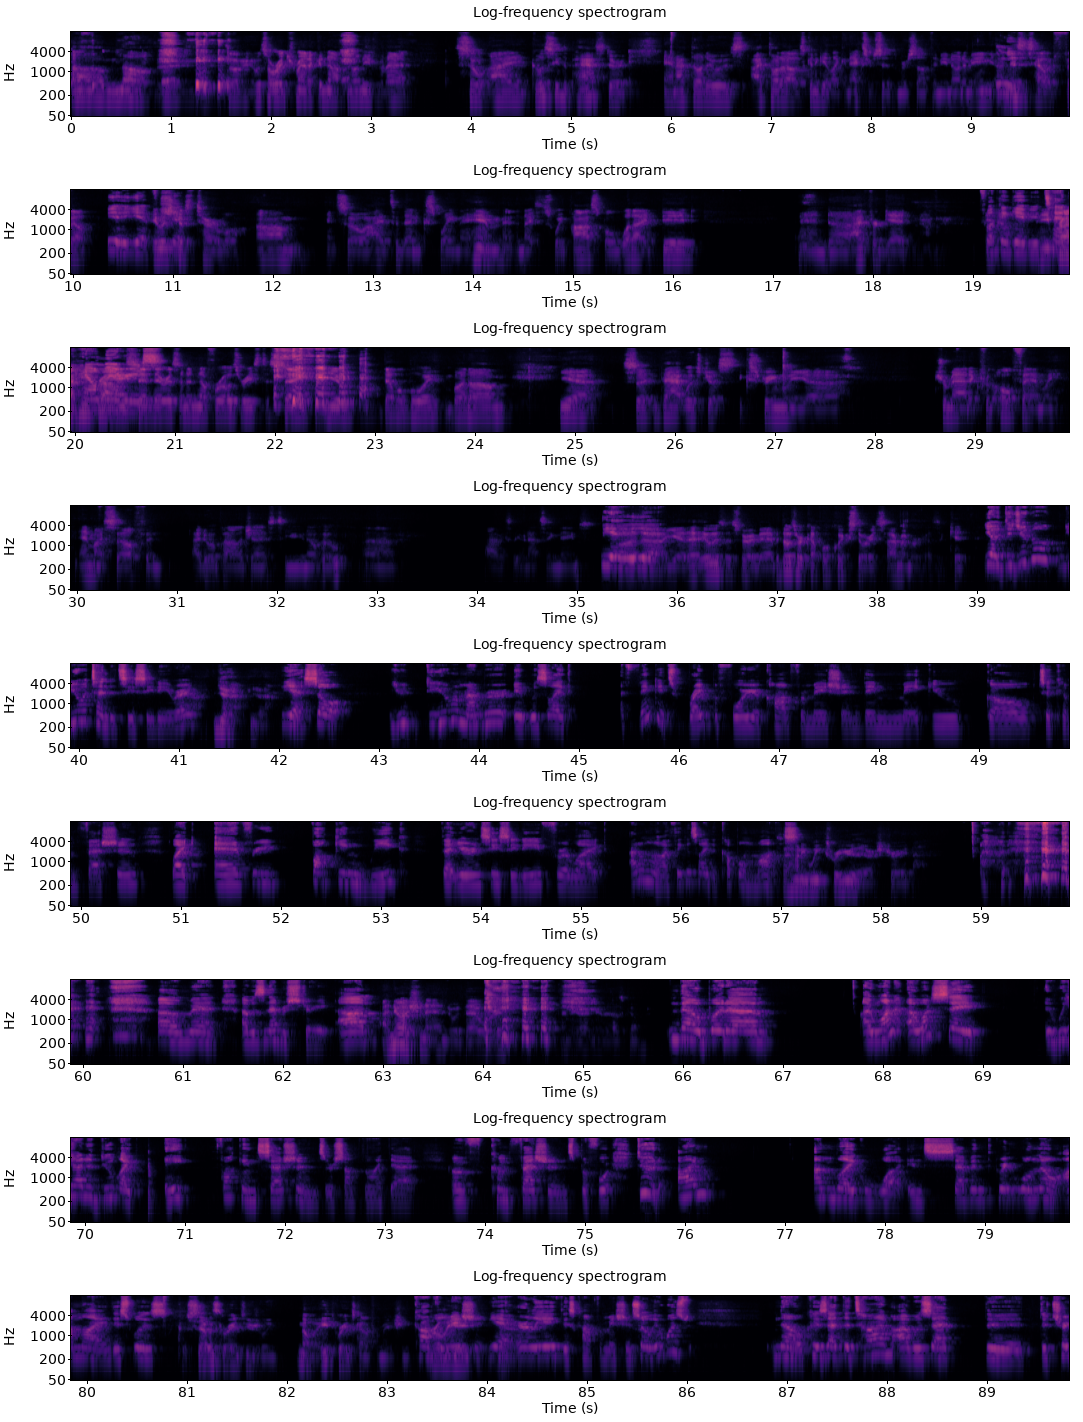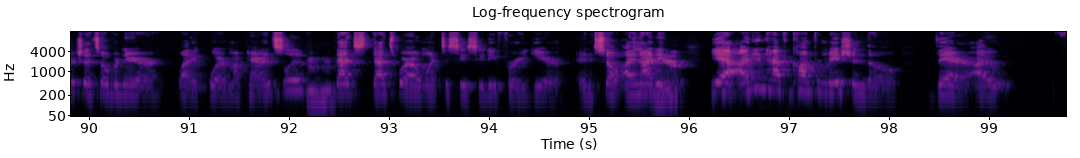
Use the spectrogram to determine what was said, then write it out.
Um, no, uh, it was already traumatic enough. No need for that. So I go see the pastor, and I thought it was. I thought I was going to get like an exorcism or something. You know what I mean? Mm. This is how it felt. Yeah, yeah, It was sure. just terrible. Um, and so I had to then explain to him in the nicest way possible what I did, and uh, I forget. Fucking gave you he 10 prob- he Hail probably Marys. said there isn't enough rosaries to say for you, devil boy. But um, yeah. So that was just extremely uh, traumatic for the whole family and myself, and I do apologize to you you know who. Uh, obviously, we're not saying names. Yeah, but, yeah. Uh, yeah, that, it was just very bad. But those were a couple of quick stories I remember as a kid. Yo, did you go? You attended CCD, right? Yeah, yeah. Yeah. So you do you remember? It was like I think it's right before your confirmation. They make you go to confession like every fucking week that you're in CCD for like I don't know. I think it's like a couple months. So how many weeks were you there straight? oh man, I was never straight. Um, I knew I shouldn't end with that word. I knew, I knew that was coming. no, but um, I want I want to say we had to do like eight fucking sessions or something like that of confessions before. Dude, I'm I'm like what in seventh grade? Well, no, I'm lying. This was seventh grade's usually no eighth grade's confirmation. Confirmation. eighth, yeah, early eighth is confirmation. So it was no, because at the time I was at the the church that's over near like where my parents live. Mhm. That's that's where I went to CCD for a year, and so and I didn't. here. Yeah, I didn't have confirmation though there. I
